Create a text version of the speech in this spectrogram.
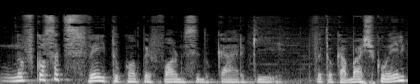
não ficou satisfeito com a performance do cara que foi tocar baixo com ele.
